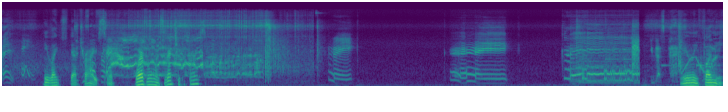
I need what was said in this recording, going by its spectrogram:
Hey, Hey. He likes that Did you fall fries. So. Whatever he wants. That chicken packed? Really funny.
